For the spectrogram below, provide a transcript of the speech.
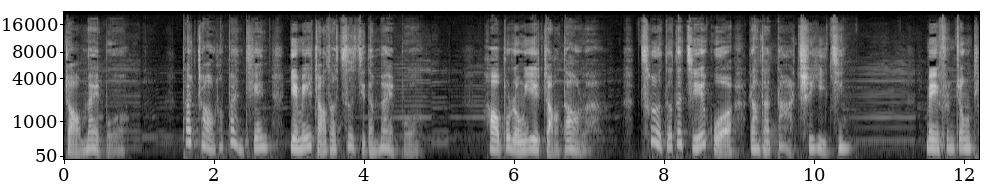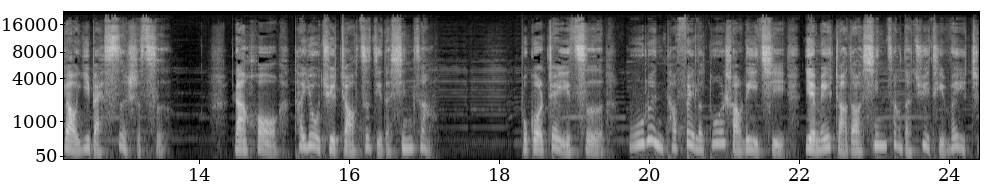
找脉搏。他找了半天也没找到自己的脉搏，好不容易找到了，测得的结果让他大吃一惊，每分钟跳一百四十次。然后他又去找自己的心脏，不过这一次无论他费了多少力气，也没找到心脏的具体位置。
